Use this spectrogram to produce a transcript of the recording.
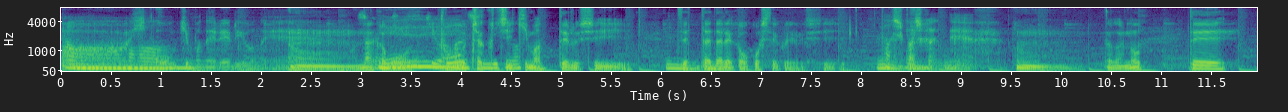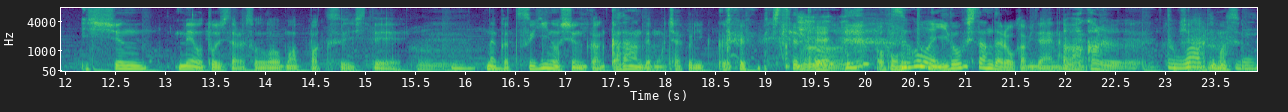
ああ飛行機も寝れるようねんなんかもうえー到着地決まってるしうん。絶対誰か起こしてくれるし。確かに確かにね。うん。だから乗って一瞬目を閉じたらそのまま爆睡してうんなんか次の瞬間ガタンでもう着陸してて、うん。あすごい本当に移動したんだろうかみたいなあわかる。時ありますよね。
